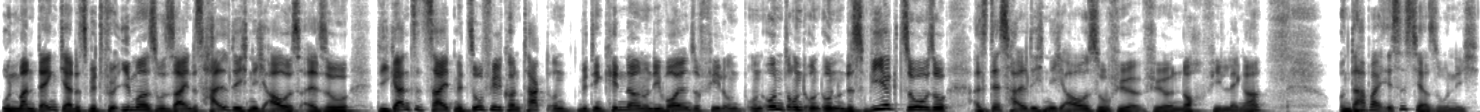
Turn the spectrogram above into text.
und man denkt ja, das wird für immer so sein, das halte ich nicht aus. Also die ganze Zeit mit so viel Kontakt und mit den Kindern und die wollen so viel und und und und und und und es wirkt so so, also das halte ich nicht aus so für für noch viel länger. Und dabei ist es ja so nicht.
